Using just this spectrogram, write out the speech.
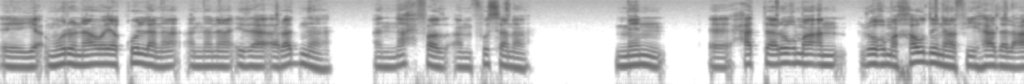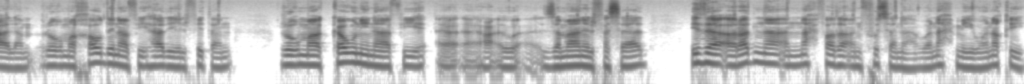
يأمرنا ويقول لنا أننا إذا أردنا أن نحفظ أنفسنا من حتى رغم أن، رغم خوضنا في هذا العالم، رغم خوضنا في هذه الفتن، رغم كوننا في زمان الفساد، إذا أردنا أن نحفظ أنفسنا ونحمي ونقي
